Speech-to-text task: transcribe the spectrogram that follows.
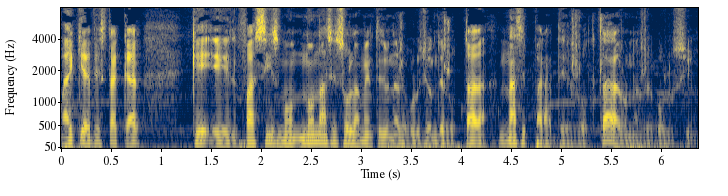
Hay que destacar que el fascismo no nace solamente de una revolución derrotada, nace para derrotar una revolución.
